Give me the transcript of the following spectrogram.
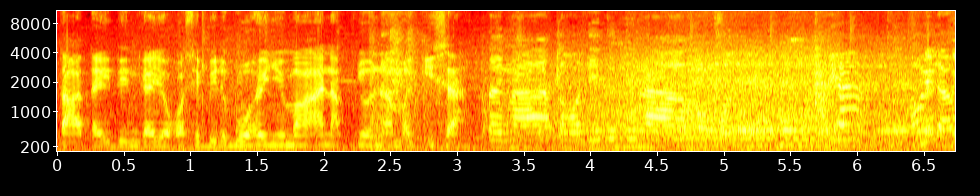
tatay din kayo kasi binubuhay niyo yung mga anak nyo na mag-isa. Tayo nakakatawa dito din na Yeah, okay lang.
